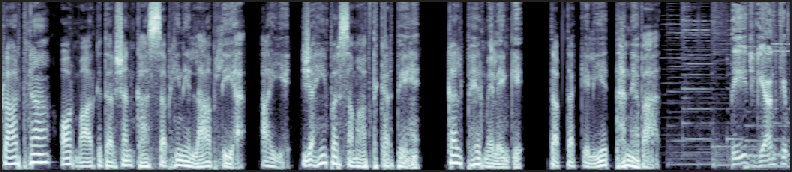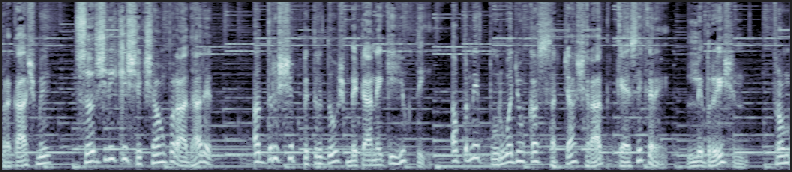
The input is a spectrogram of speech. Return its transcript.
प्रार्थना और मार्गदर्शन का सभी ने लाभ लिया। आइए यहीं पर समाप्त करते हैं। कल फिर मिलेंगे। तब तक के लिए धन्यवाद। तेज ज्ञान के प्रकाश में सर्जरी की शिक्षाओं पर आधारित अदृश्य पितृदोष मिटाने की युक्ति। अपने पूर्वजों का सच्चा श्राद्ध कैसे करें? Liberation from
